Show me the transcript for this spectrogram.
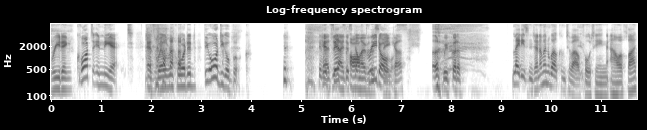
reading Caught in the Act, as well recorded the audiobook. Imagine I Headsets just come over three the speaker. We've got a. Ladies and gentlemen, welcome to our 14 hour flight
